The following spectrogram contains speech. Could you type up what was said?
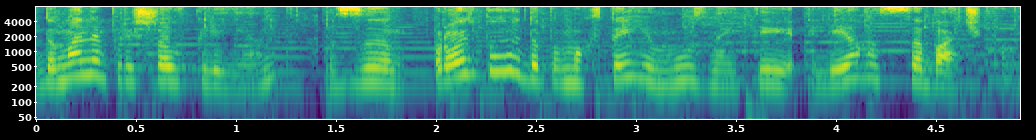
До мене прийшов клієнт з просьбою допомогти йому знайти Лего з собачками.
